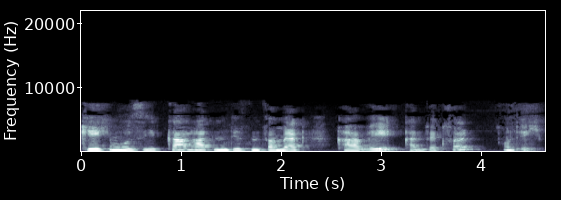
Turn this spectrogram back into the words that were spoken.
Kirchenmusiker hatten diesen Vermerk KW, kann wegfallen, und ich.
